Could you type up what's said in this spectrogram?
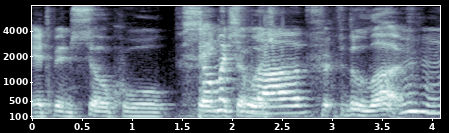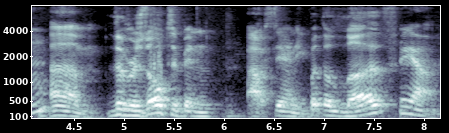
it's been so cool. So Thank much love. Mm-hmm. for, for the love. Um, the results have been outstanding, but the love, Yeah.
